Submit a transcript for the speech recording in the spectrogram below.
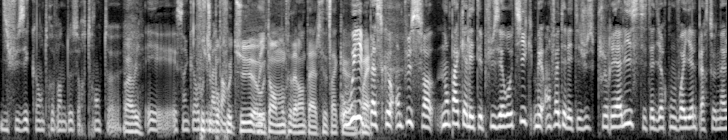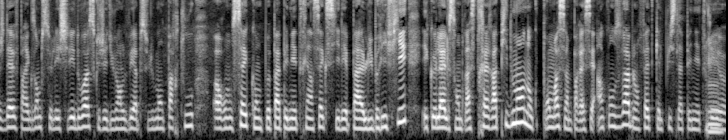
diffusée qu'entre 22h30 euh, Ouais, oui. et, et 5h Foutu du matin. pour foutu, euh, autant en montrer davantage, c'est ça que. Oui, ouais. parce que en plus, non pas qu'elle était plus érotique, mais en fait, elle était juste plus réaliste. C'est-à-dire qu'on voyait le personnage d'Eve, par exemple, se lécher les doigts, ce que j'ai dû enlever absolument partout. Or, on sait qu'on peut pas pénétrer un sexe s'il n'est pas lubrifié, et que là, elle s'embrasse très rapidement. Donc, pour moi, ça me paraissait inconcevable, en fait, qu'elle puisse la pénétrer Mm. euh,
